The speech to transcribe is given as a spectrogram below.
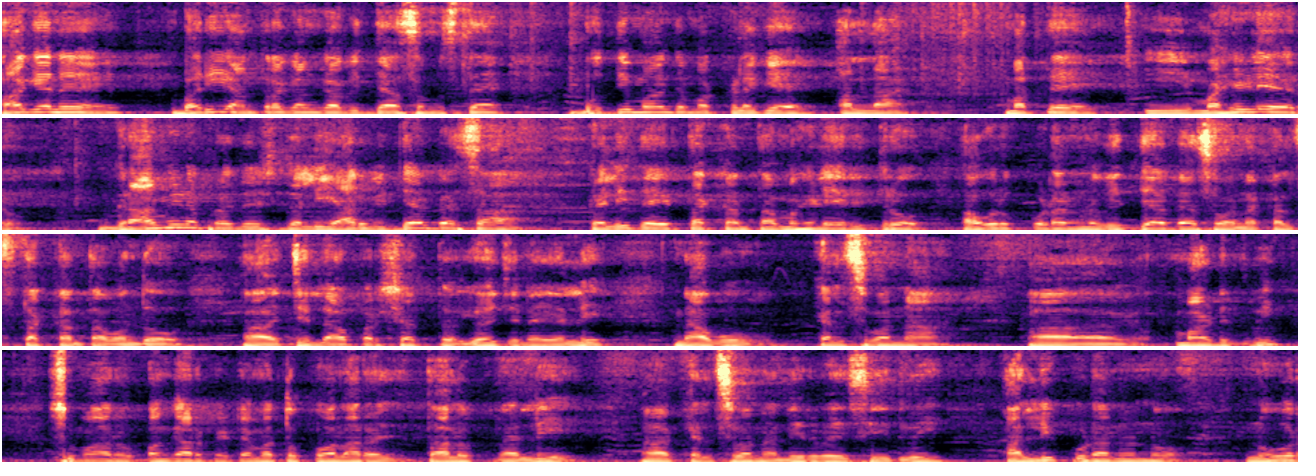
ಹಾಗೆಯೇ ಬರೀ ಅಂತರಗಂಗಾ ವಿದ್ಯಾಸಂಸ್ಥೆ ಬುದ್ಧಿಮಾಂದ ಮಕ್ಕಳಿಗೆ ಅಲ್ಲ, ಮತ್ತು ಈ ಮಹಿಳೆಯರು ಗ್ರಾಮೀಣ ಪ್ರದೇಶದಲ್ಲಿ ಯಾರು ವಿದ್ಯಾಭ್ಯಾಸ ಕಲಿದೇ ಇರ್ತಕ್ಕಂಥ ಮಹಿಳೆಯರಿದ್ದರು ಅವರು ಕೂಡ ವಿದ್ಯಾಭ್ಯಾಸವನ್ನು ಕಲಿಸ್ತಕ್ಕಂಥ ಒಂದು ಜಿಲ್ಲಾ ಪರಿಷತ್ ಯೋಜನೆಯಲ್ಲಿ ನಾವು ಕೆಲಸವನ್ನು ಮಾಡಿದ್ವಿ. ಸುಮಾರು ಬಂಗಾರಪೇಟೆ ಮತ್ತು ಕೋಲಾರ ತಾಲೂಕಿನಲ್ಲಿ ಕೆಲಸವನ್ನು ನಿರ್ವಹಿಸಿದ್ವಿ. ಅಲ್ಲಿ ಕೂಡ ನೂರ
